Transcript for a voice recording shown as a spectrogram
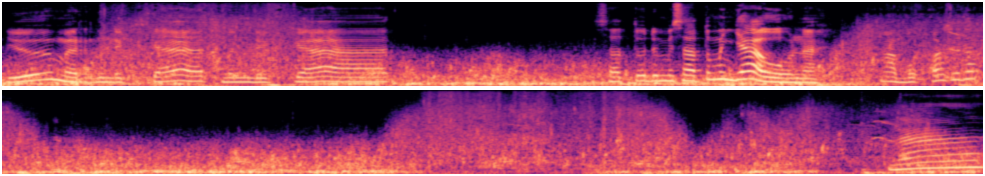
Yuk mendekat, mendekat. Satu demi satu menjauh nah. Mabuk pas sudah. Nah,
